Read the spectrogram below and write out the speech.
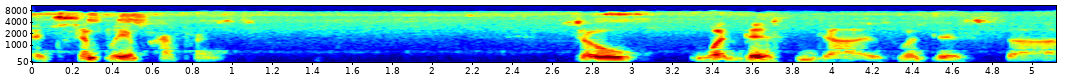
It's simply a preference. So what this does, what this uh,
